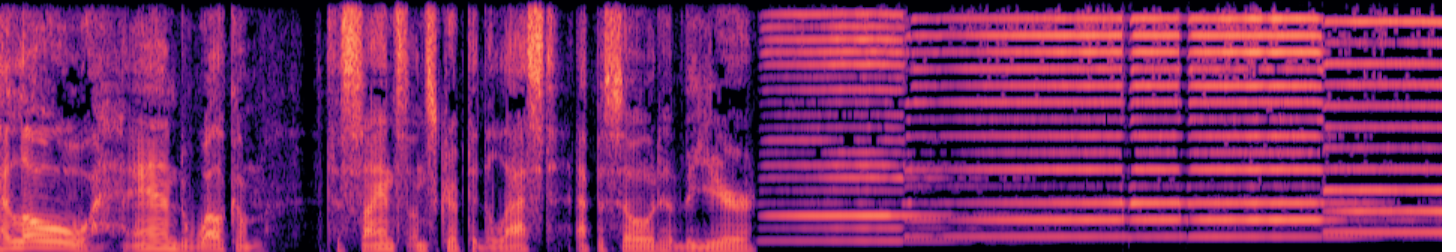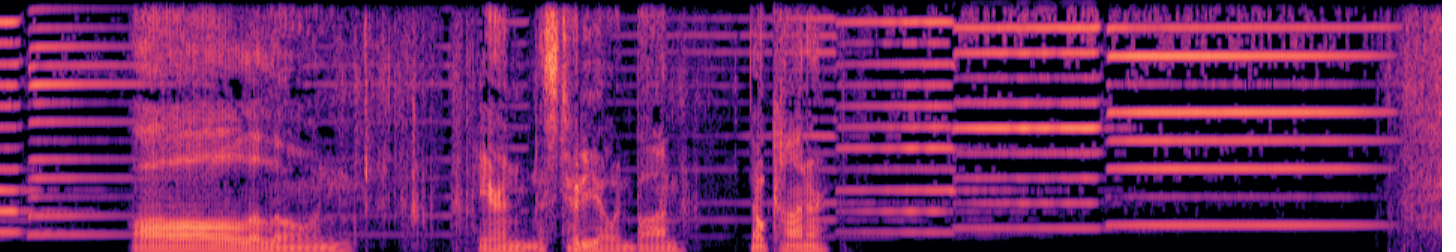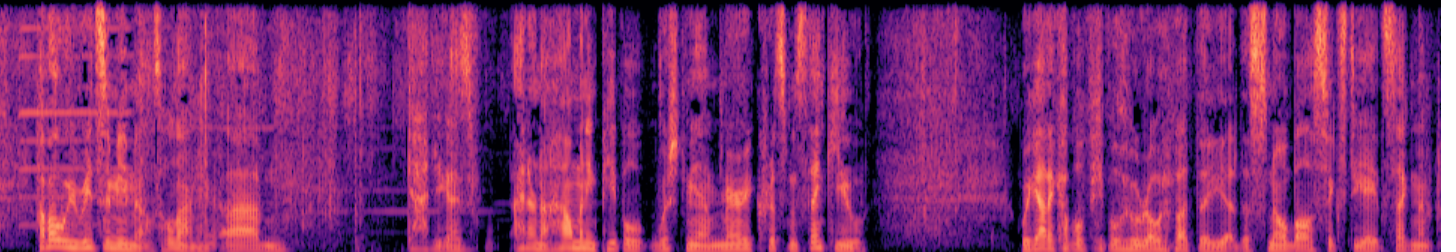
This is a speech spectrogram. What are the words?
Hello and welcome to Science Unscripted, the last episode of the year. All alone here in the studio in Bonn. No Connor. How about we read some emails? Hold on here. Um, God, you guys, I don't know how many people wished me a Merry Christmas. Thank you. We got a couple of people who wrote about the uh, the Snowball 68 segment.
